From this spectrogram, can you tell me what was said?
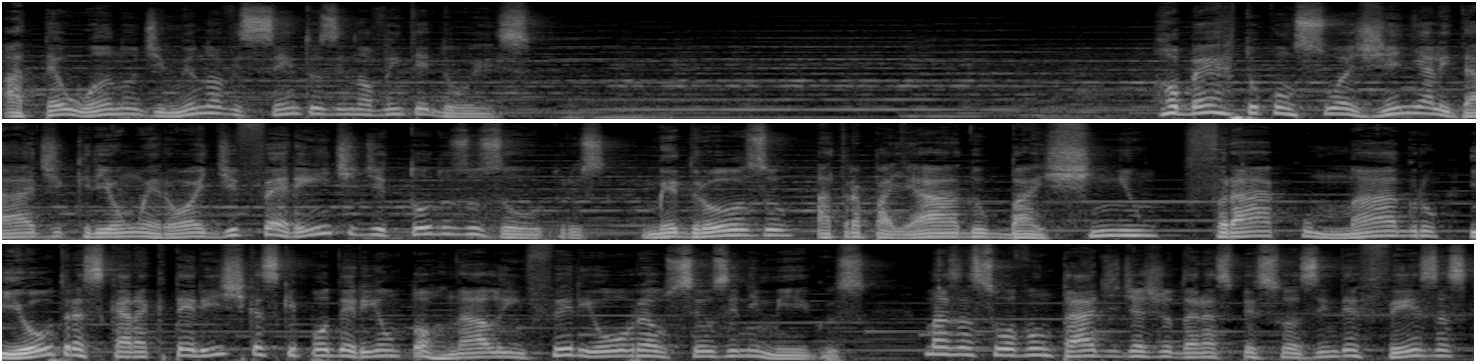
até o ano de 1992. Roberto, com sua genialidade, criou um herói diferente de todos os outros. Medroso, atrapalhado, baixinho, fraco, magro e outras características que poderiam torná-lo inferior aos seus inimigos. Mas a sua vontade de ajudar as pessoas indefesas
